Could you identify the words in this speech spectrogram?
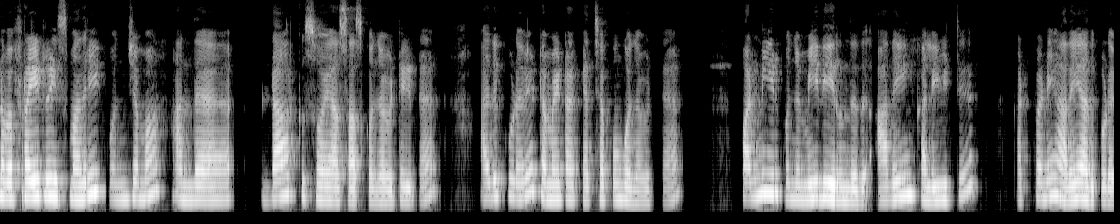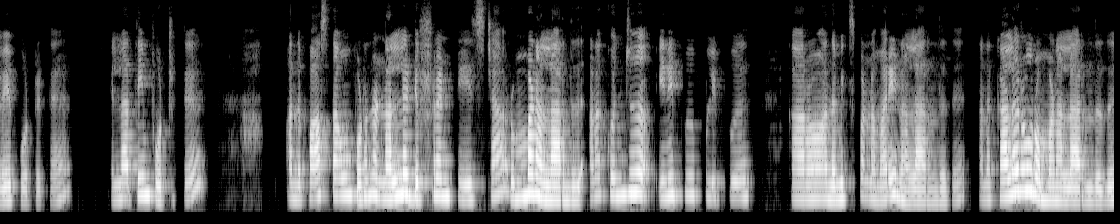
நம்ம ஃப்ரைட் ரைஸ் மாதிரி கொஞ்சமாக அந்த டார்க் சோயா சாஸ் கொஞ்சம் விட்டுக்கிட்டேன். அது கூடவே டொமேட்டோ கெச்சப்பும் கொஞ்சம் விட்டேன். பன்னீர் கொஞ்சம் மீதி இருந்தது. அதையும் கழுவிட்டு கட் பண்ணி அதையும் அது கூடவே போட்டுட்டேன். எல்லாத்தையும் போட்டுட்டு அந்த பாஸ்தாவும் போட்டோன்னா நல்ல டிஃப்ரெண்ட் டேஸ்ட்டாக ரொம்ப நல்லா இருந்தது. ஆனால் கொஞ்சம் இனிப்பு புளிப்பு காரம் அந்த மிக்ஸ் பண்ண மாதிரி நல்லா இருந்தது. அந்த கலரும் ரொம்ப நல்லா இருந்தது.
